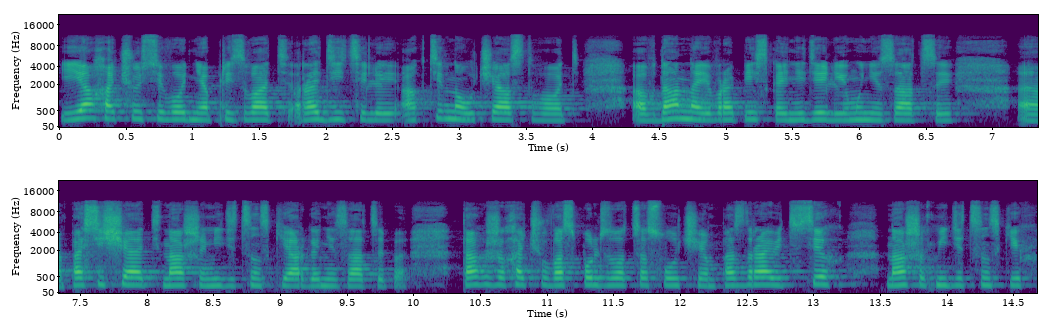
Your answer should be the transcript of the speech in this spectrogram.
И я хочу сегодня призвать родителей активно участвовать э, в данной Европейской неделе иммунизации, э, посещать наши медицинские организации. Также хочу воспользоваться случаем, поздравить всех наших медицинских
